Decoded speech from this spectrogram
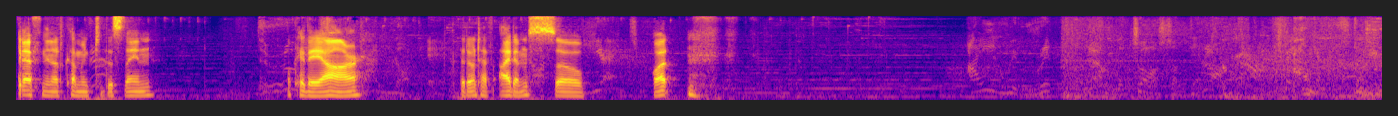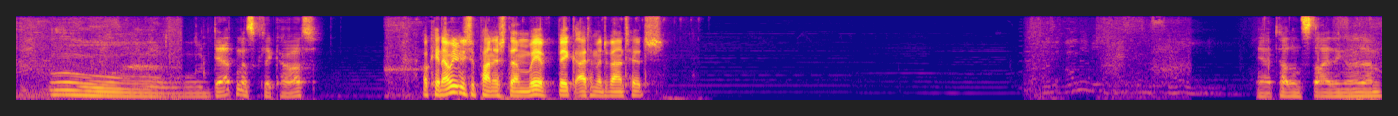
definitely not coming to this lane. Okay, they are. They don't have items, so... What? Ooh, that misclick hurt. Okay, now we need to punish them. We have big item advantage. Yeah, Talon styling on them.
